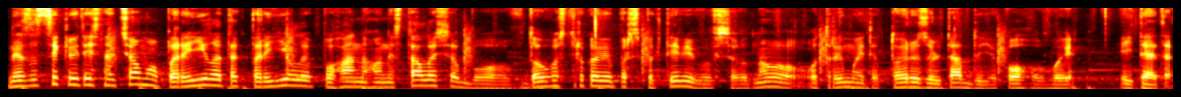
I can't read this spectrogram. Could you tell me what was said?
Не зациклюйтесь на цьому, переїли так переїли, поганого не сталося, бо в довгостроковій перспективі ви все одно отримаєте той результат, до якого ви йдете.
